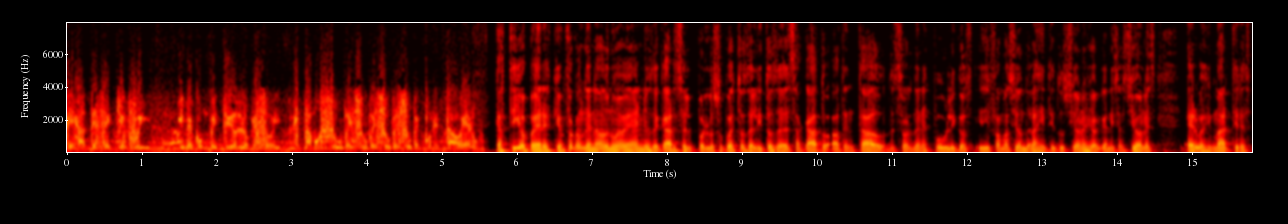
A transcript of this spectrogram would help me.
dejar de ser quien fui y me he convertido en lo que soy. Estamos súper, súper, súper, súper conectados, ¿vieron? Castillo Pérez, quien fue condenado a nueve años de cárcel por los supuestos delitos de desacato, atentado, desórdenes públicos y difamación de las instituciones y organizaciones, héroes y mártires,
